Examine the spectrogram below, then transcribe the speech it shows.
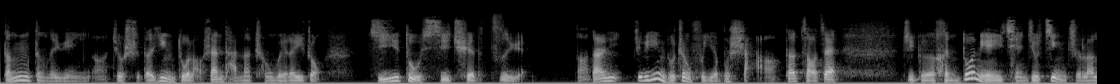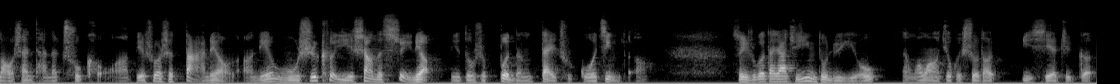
等等的原因啊，就使得印度老山檀呢成为了一种极度稀缺的资源啊。当然，这个印度政府也不傻啊，他早在这个很多年以前就禁止了老山檀的出口啊，别说是大料了啊，连五十克以上的碎料你都是不能带出国境的啊。所以，如果大家去印度旅游，那往往就会受到一些这个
